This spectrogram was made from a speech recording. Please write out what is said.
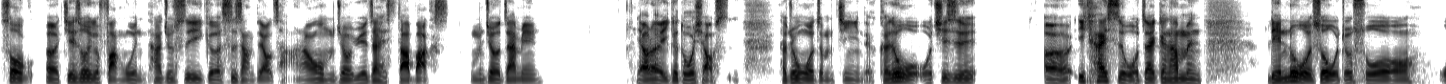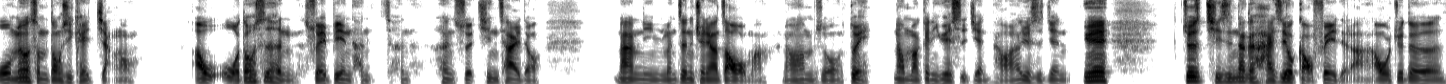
受呃接受一个访问，他就是一个市场调查，然后我们就约在 Starbucks，我们就在那边聊了一个多小时，他就问我怎么经营的，可是我我其实呃一开始我在跟他们。联络我的时候，我就说我没有什么东西可以讲哦，啊，我都是很随便、很很很随性菜的哦。那你们真的确定要找我吗？然后他们说对，那我们要跟你约时间，好啊，约时间，因为就是其实那个还是有稿费的啦。啊，我觉得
